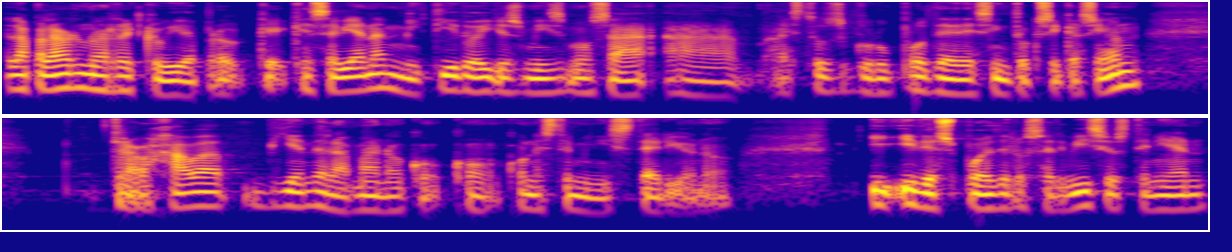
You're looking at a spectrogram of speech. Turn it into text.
la palabra no es recluida, pero que, se habían admitido ellos mismos a, estos grupos de desintoxicación, trabajaba bien de la mano con, este ministerio, ¿no? Y, después de los servicios tenían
